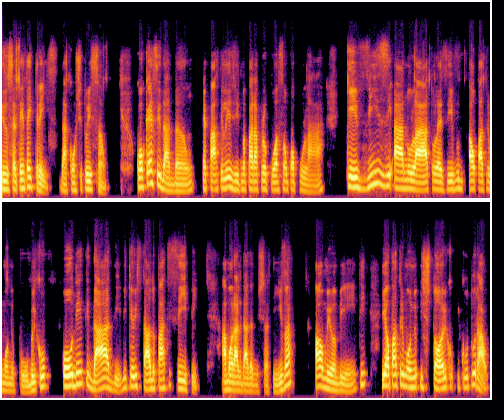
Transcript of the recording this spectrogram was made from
inciso 73 da Constituição. Qualquer cidadão é parte legítima para propor ação popular que vise a anular ato lesivo ao patrimônio público ou de entidade de que o Estado participe, à moralidade administrativa, ao meio ambiente e ao patrimônio histórico e cultural,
